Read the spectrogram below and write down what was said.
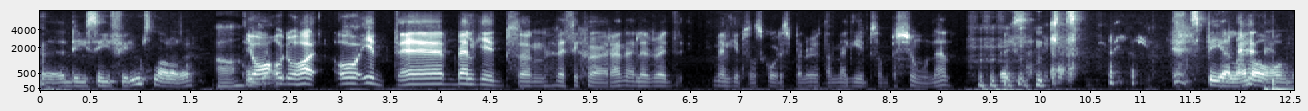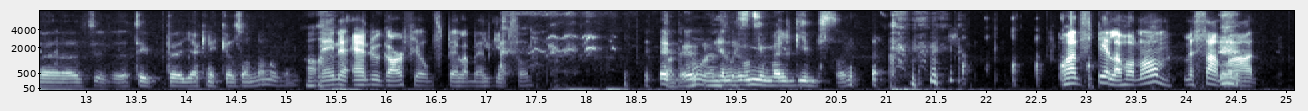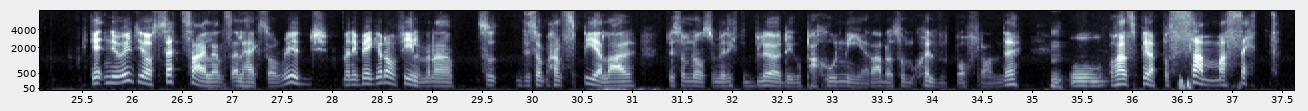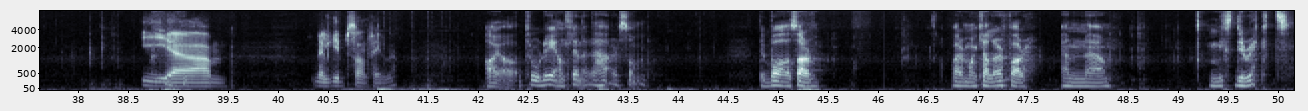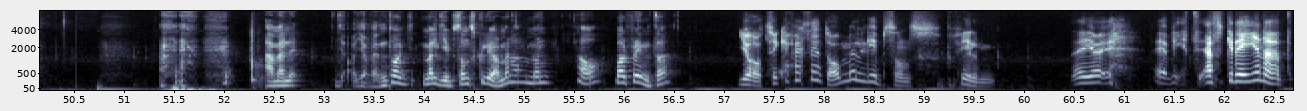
eh, DC-film snarare. Ja, Ja, och då har, och inte Mel Gibson regissören eller Red, Mel Gibson skådespelare utan Mel Gibson personen. Exakt. Spelad av eh, ty- typ Jack Nicholson eller någon. ja. Nej, nej, Andrew Garfield spelar Mel Gibson. Ja, en ung Mel Gibson. Och han spelar honom med samma... Nu har inte jag sett Silence eller Hacksaw Ridge, men i bägge de filmerna så det som han spelar det som någon som är riktigt blödig och passionerad och som självuppoffrande. Mm. Och han spelar på samma sätt i ehm, Mel Gibson-filmen. ja, jag tror det egentligen är det här som... Det är bara så här... Vad är det man kallar det för? En uh, misdirect. ja, men ja, jag vet inte vad Mel Gibson skulle göra med det här, men ja, varför inte? Jag tycker faktiskt inte om Mel Gibsons film. Nej, jag, jag vet Alltså grejen är att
